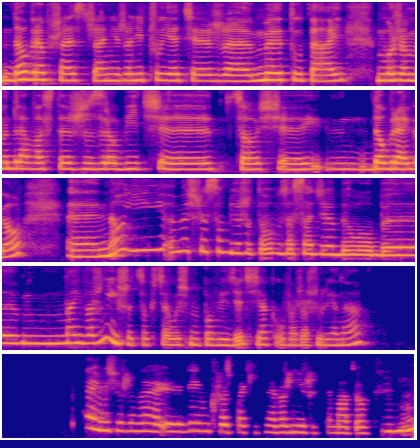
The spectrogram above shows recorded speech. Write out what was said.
dobra przestrzeń, jeżeli czujecie, że my tutaj możemy dla Was też zrobić coś dobrego. No i myślę sobie, że to w zasadzie byłoby mm, najważniejsze, co chciałyśmy powiedzieć. Jak uważasz, Juliana? Wydaje mi się, że na, y, większość takich najważniejszych tematów Mhm.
